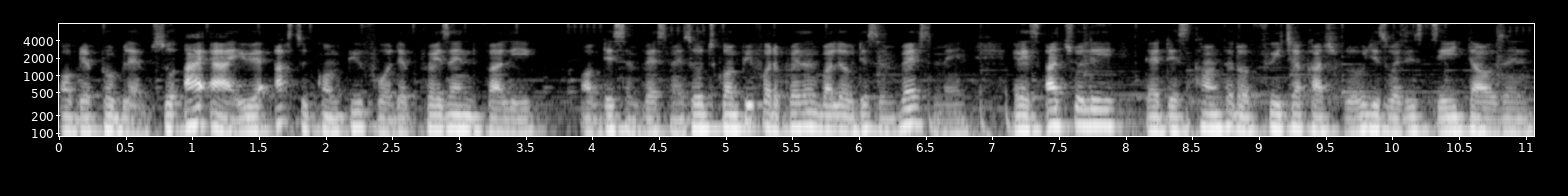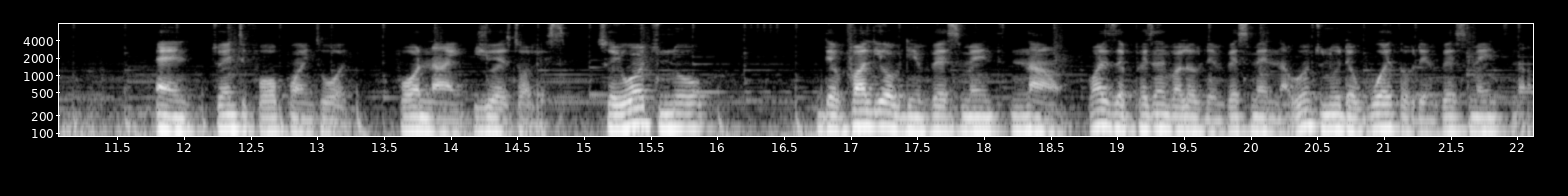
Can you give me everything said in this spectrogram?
of the problem. So II, we are asked to compute for the present value of this investment. So to compute for the present value of this investment, it is actually the discounted of future cash flow, which is what is 8,024.1. 49 US dollars. So you want to know the value of the investment now. What is the present value of the investment now? We want to know the worth of the investment now.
